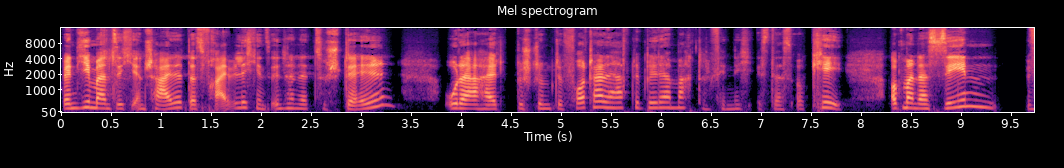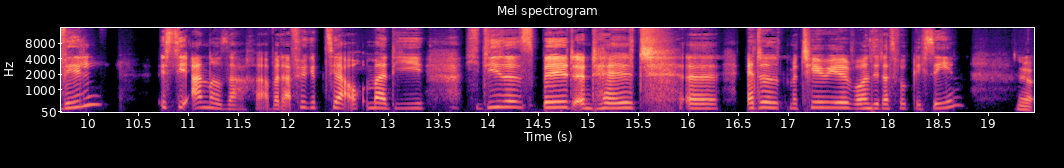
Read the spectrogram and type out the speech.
Wenn jemand sich entscheidet, das freiwillig ins Internet zu stellen oder halt bestimmte vorteilhafte Bilder macht, dann finde ich, ist das okay. Ob man das sehen will, ist die andere Sache. Aber dafür gibt's ja auch immer die, dieses Bild enthält äh, Adult Material, wollen Sie das wirklich sehen? Ja.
